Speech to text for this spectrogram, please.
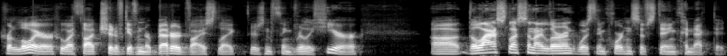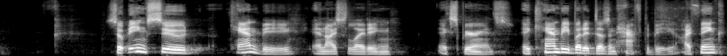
her lawyer, who I thought should have given her better advice, like there's nothing really here. Uh, the last lesson I learned was the importance of staying connected. So being sued can be an isolating experience. It can be, but it doesn't have to be. I think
